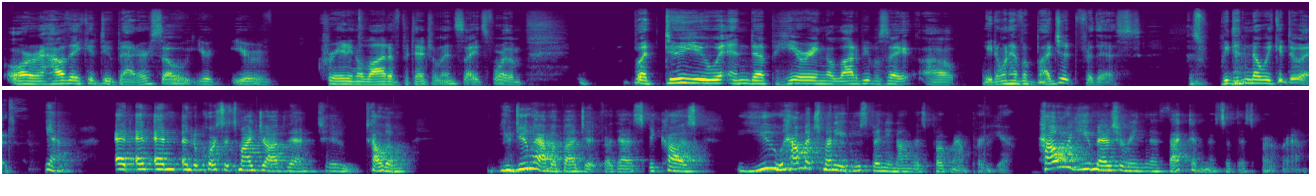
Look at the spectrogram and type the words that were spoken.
or how they could do better. So you're you're creating a lot of potential insights for them but do you end up hearing a lot of people say, "Oh, we don't have a budget for this because we didn't know we could do it"? Yeah, and and and and of course, it's my job then to tell them you do have a budget for this because you how much money are you spending on this program per year? How are you measuring the effectiveness of this program?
